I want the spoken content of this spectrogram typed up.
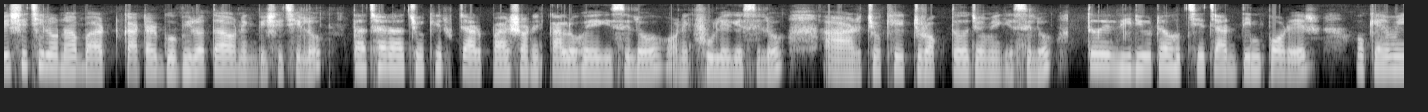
বেশি ছিল না বাট কাটার গভীরতা অনেক বেশি ছিল। তাছাড়া চোখের চারপাশ অনেক কালো হয়ে গেছিল, অনেক ফুলে গেছিল, আর চোখে একটু রক্ত জমে গেছিল। তো এই ভিডিওটা হচ্ছে চার দিন পরের। ওকে আমি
